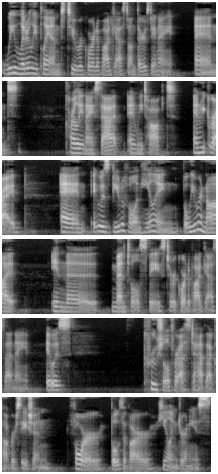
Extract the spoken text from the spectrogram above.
we literally planned to record a podcast on Thursday night. And Carly and I sat and we talked and we cried. And it was beautiful and healing, but we were not in the mental space to record a podcast that night. It was crucial for us to have that conversation for both of our healing journeys.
